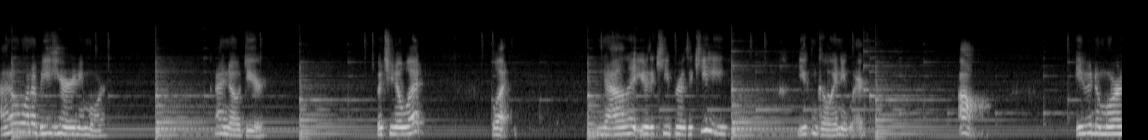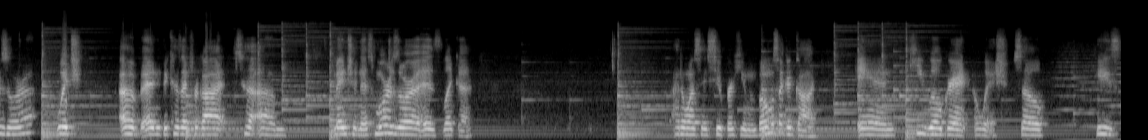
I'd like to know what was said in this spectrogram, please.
I don't want to be here anymore. I know, dear. But you know what? What? Now that you're the keeper of the key, you can go anywhere. Ah. Even to Morizora? Which, uh, and because I forgot to um, mention this, Morizora is like a I don't want to say superhuman, but almost like a god. And he will grant a wish. So he's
